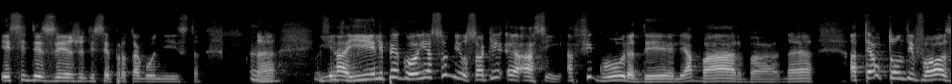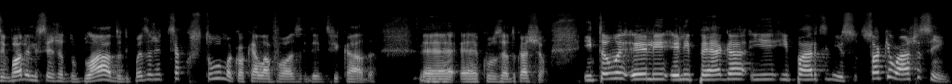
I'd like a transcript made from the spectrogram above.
esse desejo de ser protagonista. É, né? E aí ele pegou e assumiu. Só que, é, assim, a figura dele, a barba, né? Até o tom de voz, embora ele seja dublado, depois a gente se acostuma com aquela voz identificada é, é, com o Zé do Caixão. Então ele, ele pega e, e parte nisso. Só que eu acho assim,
